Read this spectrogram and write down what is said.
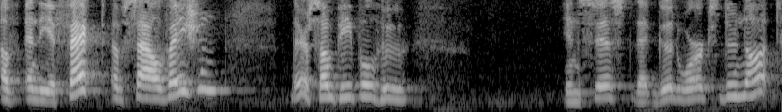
of, and the effect of salvation, there are some people who insist that good works do not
